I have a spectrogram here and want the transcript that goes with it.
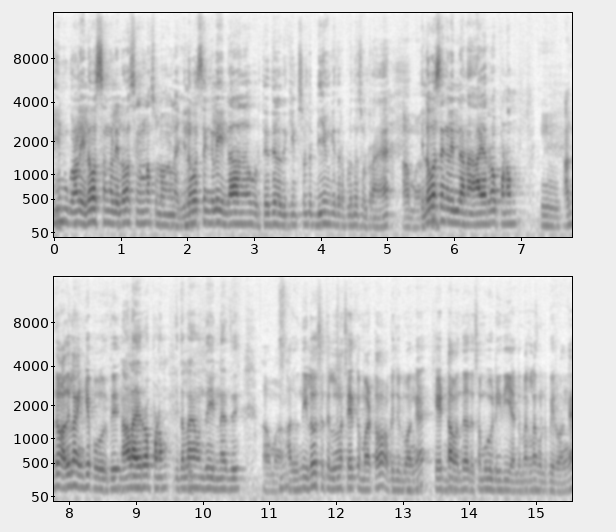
திமுகனால இலவசங்கள் இலவசங்கள்லாம் சொல்லுவாங்கல்ல. இலவசங்களே இல்லாத ஒரு தேர்தல் அதுக்குன்னு சொல்லிட்டு டிஎம்கே தரப்புல இருந்து சொல்றாங்க. ஆமா. இலவசங்கள் இல்ல ஆயிரம் ரூபாய் பணம். அந்த அதெல்லாம் எங்கே போகுது? நாலாயிரம் ரூபாய் பணம் இதெல்லாம் வந்து என்னது? ஆமா அது வந்து இலவசத்துலலாம் சேர்க்க மாட்டோம் அப்படின்னு சொல்லுவாங்க. கேட்டா வந்து அது சமூக நீதி அந்த மாதிரிலாம் கொண்டு போயிடுவாங்க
